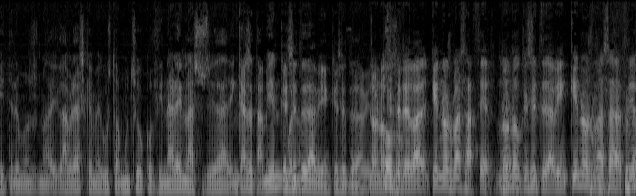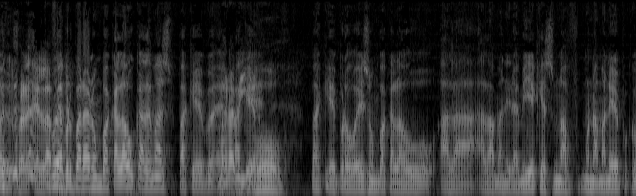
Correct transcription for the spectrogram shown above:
Y tenemos una, y la verdad es que me gusta mucho cocinar en la sociedad. En casa también. ¿Qué bueno, se te da bien? ¿Qué se te da bien? No, no, que se te va- ¿qué nos vas a hacer? No, no, que se te da bien. ¿Qué nos vas a hacer en la voy a cena? preparar un bacalao que además para que, Maravilla. para que, Oh. para que probéis un bacalao a la, a la manera mía, que es una, una manera, porque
